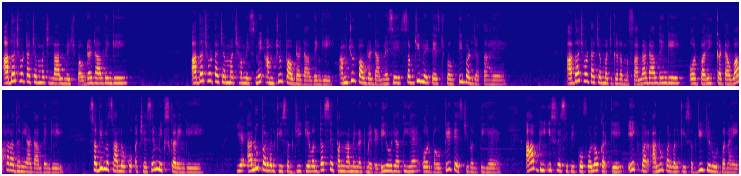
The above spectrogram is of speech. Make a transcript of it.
आधा छोटा चम्मच लाल मिर्च पाउडर डाल देंगे। आधा छोटा चम्मच हम इसमें अमचूर पाउडर डाल देंगे। अमचूर पाउडर डालने से सब्ज़ी में टेस्ट बहुत ही बढ़ जाता है। आधा छोटा चम्मच गरम मसाला डाल देंगे और बारीक कटा हुआ हरा धनिया डाल देंगे। सभी मसालों को अच्छे से मिक्स करेंगे। ये आलू परवल की सब्ज़ी केवल 10 से 15 मिनट में रेडी हो जाती है और बहुत ही टेस्टी बनती है। आप भी इस रेसिपी को फॉलो करके एक बार आलू परवल की सब्ज़ी ज़रूर बनाएँ।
